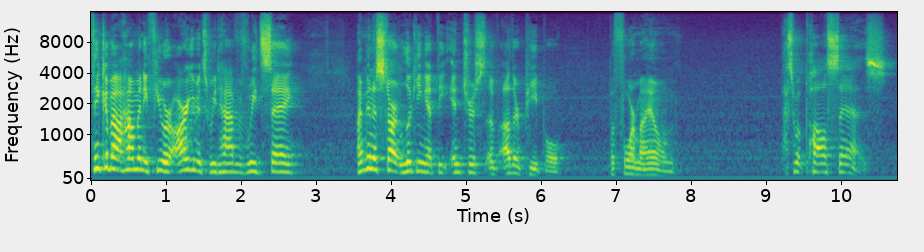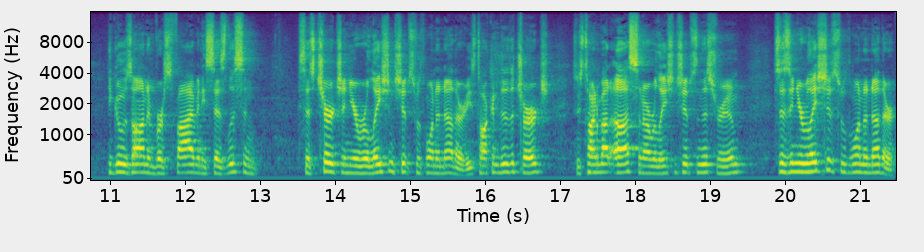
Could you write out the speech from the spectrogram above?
Think about how many fewer arguments we'd have if we'd say, I'm going to start looking at the interests of other people before my own. That's what Paul says. He goes on in verse 5 and he says, Listen, he says, Church, in your relationships with one another. He's talking to the church. So he's talking about us and our relationships in this room. He says, in your relationships with one another,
